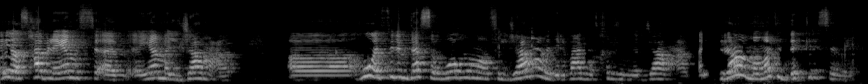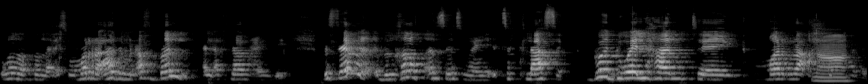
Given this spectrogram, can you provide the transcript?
أيوه اصحابنا أيام الث... أيام الجامعة. آه هو الفيلم ده سووه هم في الجامعة مدري بعد ما تخرجوا من الجامعة. الدراما ما تتذكر اسمه. والله طلع اسمه مرة. هذا من أفضل الأفلام عندي. بس دائما بالغلط أنسى اسمه يعني. it's classic Good Will Hunting مرة احب آه.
